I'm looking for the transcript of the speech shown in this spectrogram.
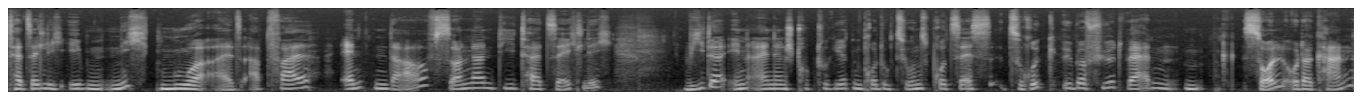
tatsächlich eben nicht nur als Abfall enden darf, sondern die tatsächlich wieder in einen strukturierten Produktionsprozess zurück überführt werden soll oder kann,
